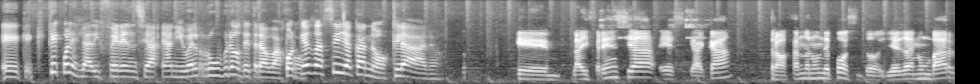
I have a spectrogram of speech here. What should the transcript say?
eh, ¿qué, cuál es la diferencia a nivel rubro de trabajo? Porque es así y acá no. Claro. la diferencia es que acá trabajando en un depósito y ella en un bar,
